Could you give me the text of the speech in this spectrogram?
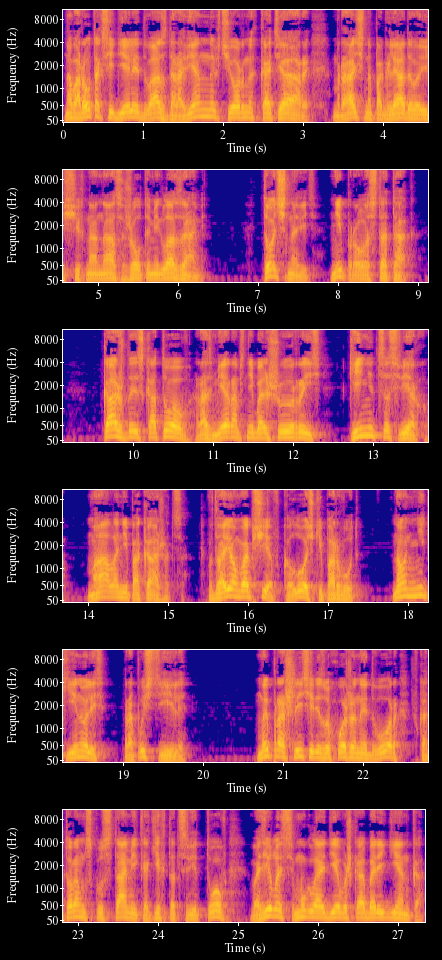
На воротах сидели два здоровенных черных котяры, мрачно поглядывающих на нас желтыми глазами. Точно ведь, не просто так. Каждый из котов размером с небольшую рысь кинется сверху, мало не покажется. Вдвоем вообще в клочки порвут. Но не кинулись, пропустили. Мы прошли через ухоженный двор, в котором с кустами каких-то цветов возилась смуглая девушка-аборигенка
